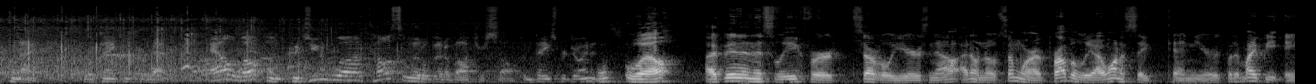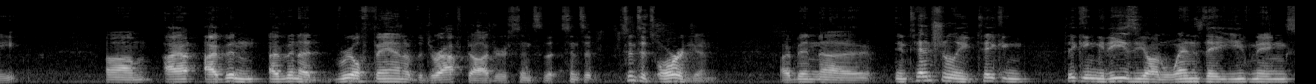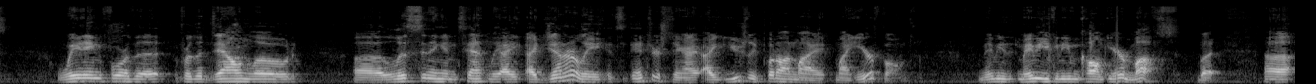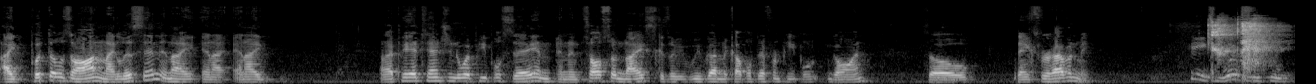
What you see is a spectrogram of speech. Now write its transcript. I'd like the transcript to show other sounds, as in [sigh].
tonight. So thank you for that. Al, welcome. Could you uh, tell us a little bit about yourself? And thanks for joining us. Well, I've been in this league for several years now. I don't know, somewhere probably I want to say ten years, but it might be eight. Um, I, I've been I've been a real fan of the Draft Dodgers since the since it since its origin. I've been uh, intentionally taking taking it easy on Wednesday evenings, waiting for the for the download, uh, listening intently. I, I generally it's interesting. I, I usually put on my, my earphones. Maybe maybe you can even call them ear muffs. But uh, I put those on and I listen and I and I and I and I pay attention to what people say. And, and it's also nice because we've gotten a couple different people going. So thanks for having me. Hey, what was the.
